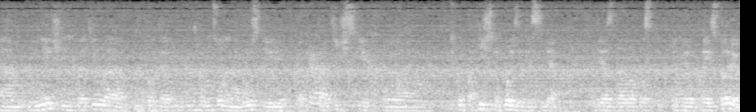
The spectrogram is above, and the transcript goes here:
А, Мне очень не хватило какой-то информационной нагрузки и практических, э, практической пользы для себя. Вот я задал вопрос, к примеру, про историю.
